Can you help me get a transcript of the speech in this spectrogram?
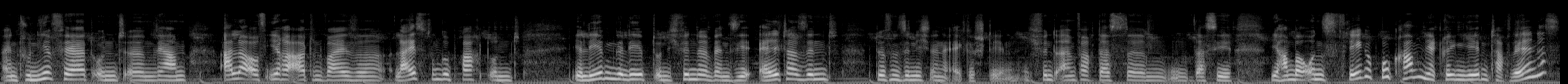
ein Turnierpferd. Und ähm, sie haben alle auf ihre Art und Weise Leistung gebracht und ihr Leben gelebt. Und ich finde, wenn sie älter sind, dürfen sie nicht in der Ecke stehen. Ich finde einfach, dass, ähm, dass sie, wir haben bei uns Pflegeprogramm, wir kriegen jeden Tag Wellness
